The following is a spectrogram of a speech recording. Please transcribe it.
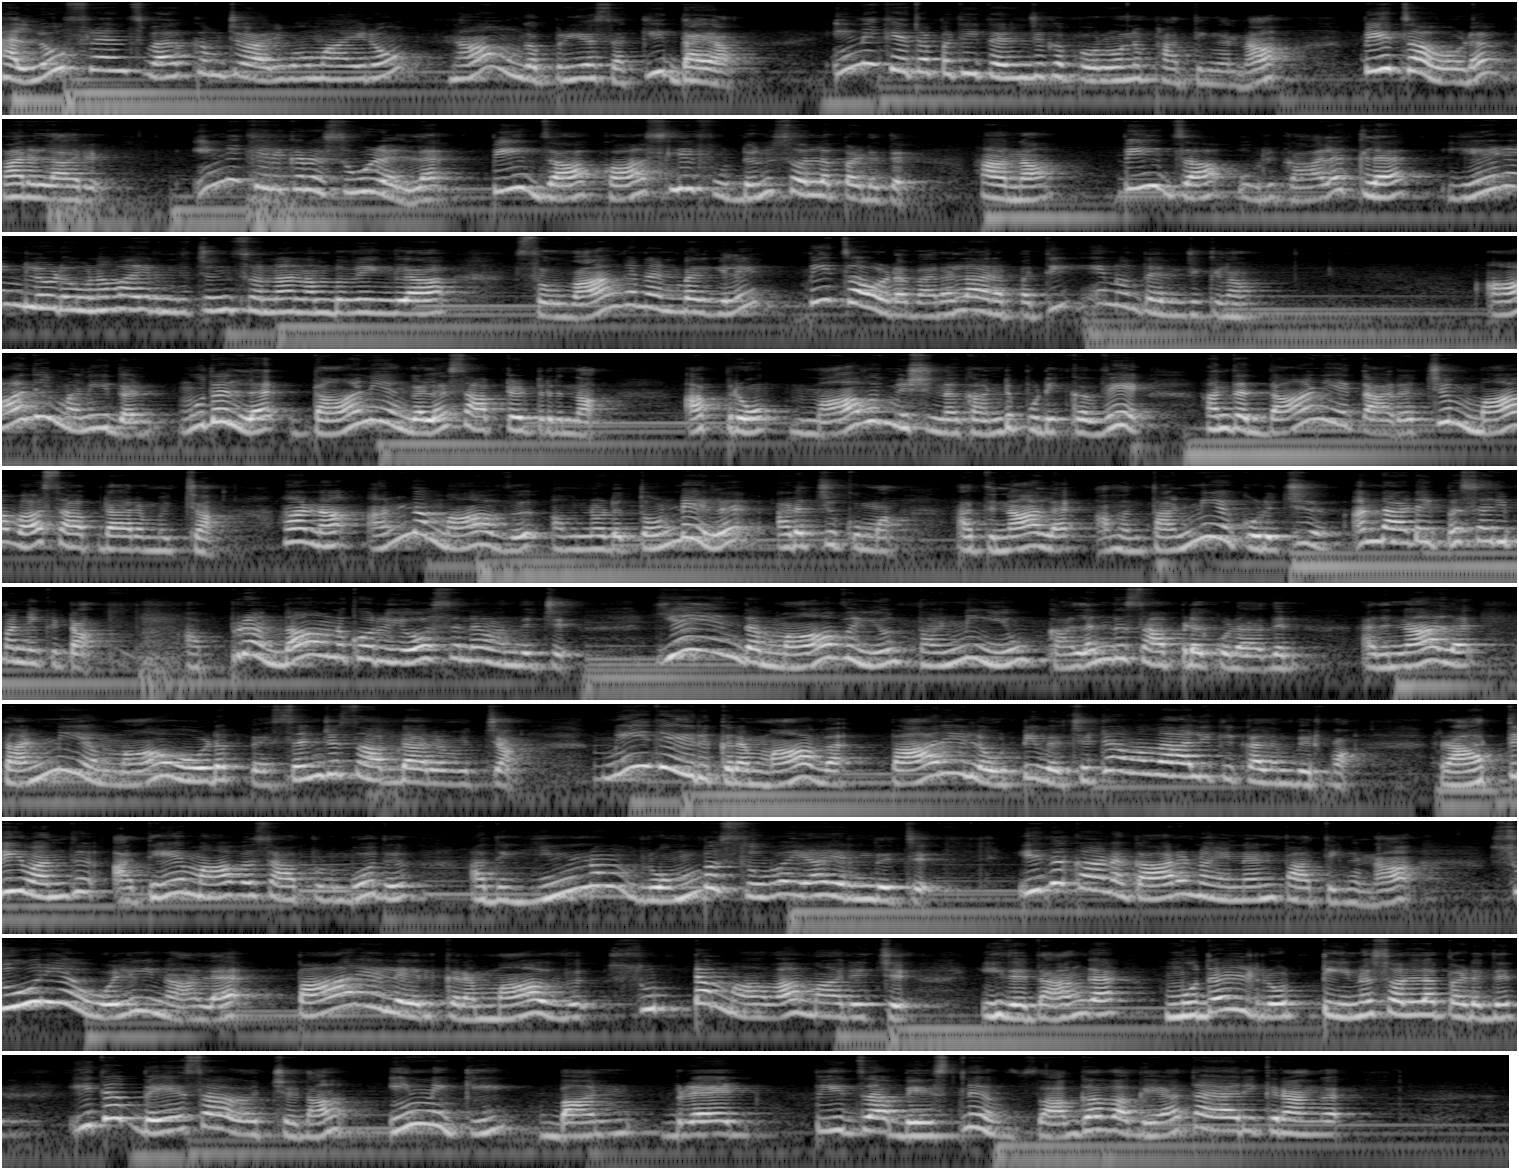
Hello friends welcome to அறிவோம் ஆயிரும் நான் உங்கள் பிரிய சக்கி தயா. இன்றைக்கி எதை பற்றி தெரிஞ்சுக்க போகிறோன்னு பார்த்தீங்கன்னா பீட்சாவோட வரலாறு. இன்னைக்கு இருக்கிற சூழலில் பீட்சா காஸ்ட்லி ஃபுட்டுன்னு சொல்லப்படுது. ஆனால் பீட்சா ஒரு காலத்தில் ஏழைங்களோட உணவாக இருந்துச்சுன்னு சொன்னால் நம்புவீங்களா? ஸோ வாங்க நண்பர்களே பீட்சாவோட வரலாறை பற்றி இன்னும் தெரிஞ்சுக்கலாம். ஆதி மனிதன் முதல்ல தானியங்களை சாப்பிட்டுட்டு இருந்தான். அப்புறம் மாவு மிஷினை கண்டுபிடிக்கவே அந்த தானியத்தை அரைச்சு மாவா சாப்பிட ஆரம்பிச்சான். ஆனா அந்த மாவு அவனோட தொண்டையில அடைச்சுக்குமா. அதனால அவன் தண்ணியை குடிச்சு அந்த அடைப்பை சரி பண்ணிக்கிட்டான். அப்புறம் தான் அவனுக்கு ஒரு யோசனை வந்துச்சு. ஏன் இந்த மாவையும் தண்ணியும் கலந்து சாப்பிடக்கூடாதுன்னு? அதனால தண்ணியை மாவோட பிசைஞ்சு சாப்பிட ஆரம்பிச்சான். மீதி இருக்கிற மாவை பாறையில் ஒட்டி வச்சுட்டு அவன் வேலைக்கு கிளம்பிடுவான் ராத்திரி வந்து அதே மாவை சாப்பிடும்போது அது இன்னும் ரொம்ப சுவையாக இருந்துச்சு. இதுக்கான காரணம் என்னன்னு பார்த்தீங்கன்னா சூரிய ஒளினால பாறையில் இருக்கிற மாவு சுட்ட மாவாக மாறிச்சு. இது தாங்க முதல் ரொட்டின்னு சொல்லப்படுது. இதை பேஸாக வச்சு தான் இன்னைக்கு பன் பிரெட் பீட்சா பேஸ்னு வகை வகையாக தயாரிக்கிறாங்க.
